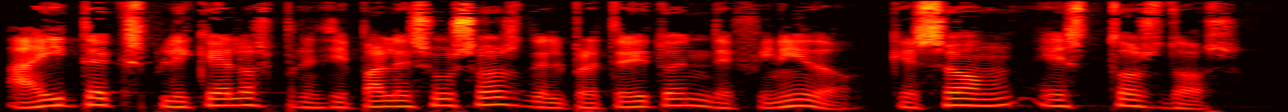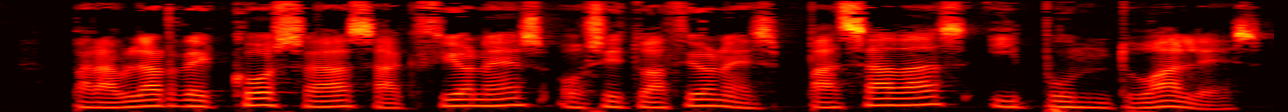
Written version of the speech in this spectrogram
Ahí te expliqué los principales usos del pretérito indefinido, que son estos dos para hablar de cosas, acciones o situaciones pasadas y puntuales,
